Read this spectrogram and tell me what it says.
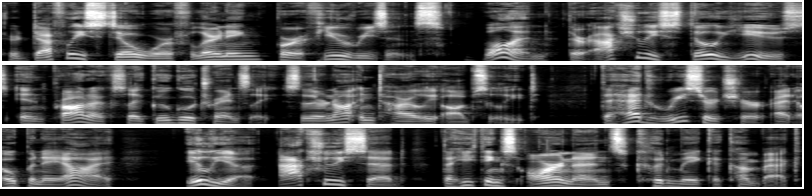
they're definitely still worth learning for a few reasons. One, they're actually still used in products like Google Translate, so they're not entirely obsolete. The head researcher at OpenAI, Ilya, actually said that he thinks RNNs could make a comeback.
